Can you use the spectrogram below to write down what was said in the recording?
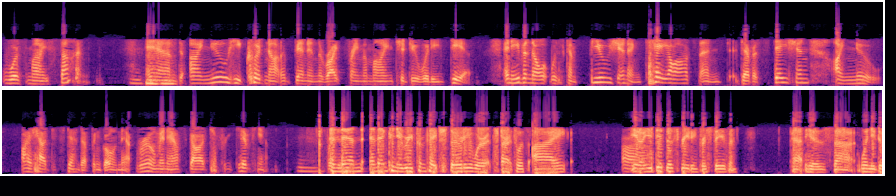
was my son. Mm-hmm. And I knew he could not have been in the right frame of mind to do what he did. And even though it was confusion and chaos and devastation, I knew I had to stand up and go in that room and ask God to forgive him. Mm-hmm. And then, and then, can you read from page thirty where it starts with I? Uh, you know, you did this reading for Stephen at his uh, when you do,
